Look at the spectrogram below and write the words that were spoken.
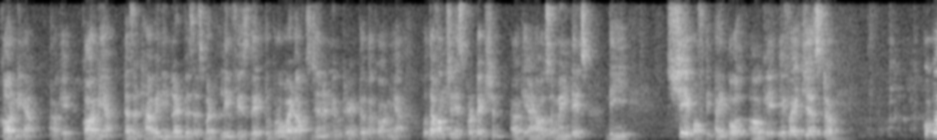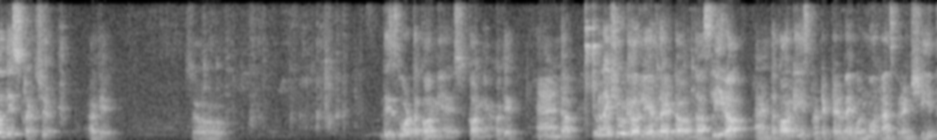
cornea okay. Cornea doesn't have any blood vessels but lymph is there to provide oxygen and nutrient to the cornea. Well, the function is protection okay and also maintains the shape of the eyeball okay. If i just uh, open this structure okay so this is what the cornea is cornea okay? And uh, even I showed you earlier that uh, the sclera and the cornea is protected by one more transparent sheath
